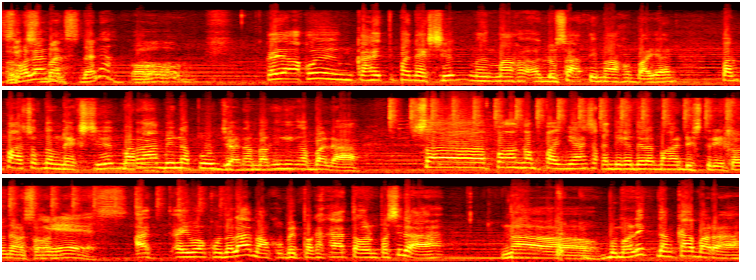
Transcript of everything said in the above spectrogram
Six Wala na. months na, lang. Oo. Kaya ako yung kahit pa next year, mga, mga, doon sa ating mga kabayan, pagpasok ng next year, marami na po dyan ang magiging abala sa pangangampanya sa kanilang mga distrito, Nelson. Yes. At aywan ko na lamang kung may pagkakataon pa sila na bumalik ng kamera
